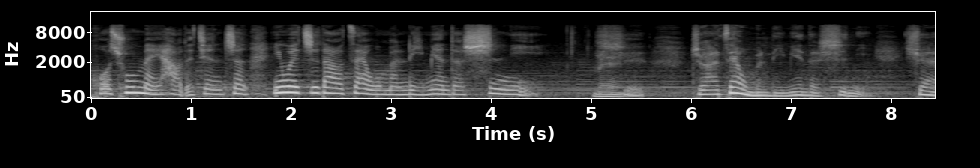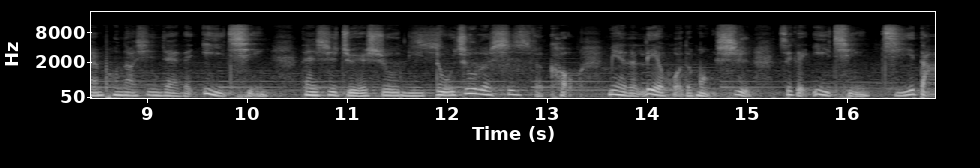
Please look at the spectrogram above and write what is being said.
活出美好的见证，因为知道在我们里面的是你。是，主啊，在我们里面的是你。虽然碰到现在的疫情，但是主耶稣，你堵住了狮子的口，灭了烈火的猛士，这个疫情击打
